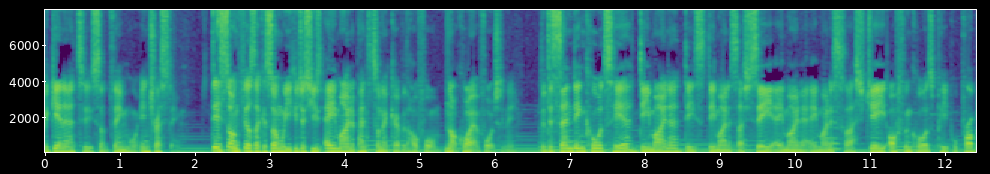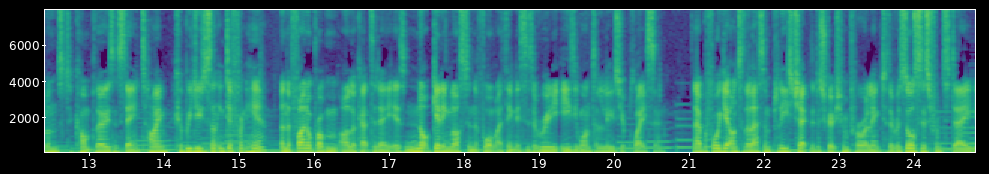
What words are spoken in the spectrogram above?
beginner to something more interesting. This song feels like a song where you could just use A minor pentatonic over the whole form. Not quite, unfortunately. The descending chords here, D minor, D, D minor slash C, A minor, A minor slash G, often cause people problems to comp those and stay in time. Could we do something different here? And the final problem I'll look at today is not getting lost in the form. I think this is a really easy one to lose your place in. Now before we get onto the lesson, please check the description for a link to the resources from today,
